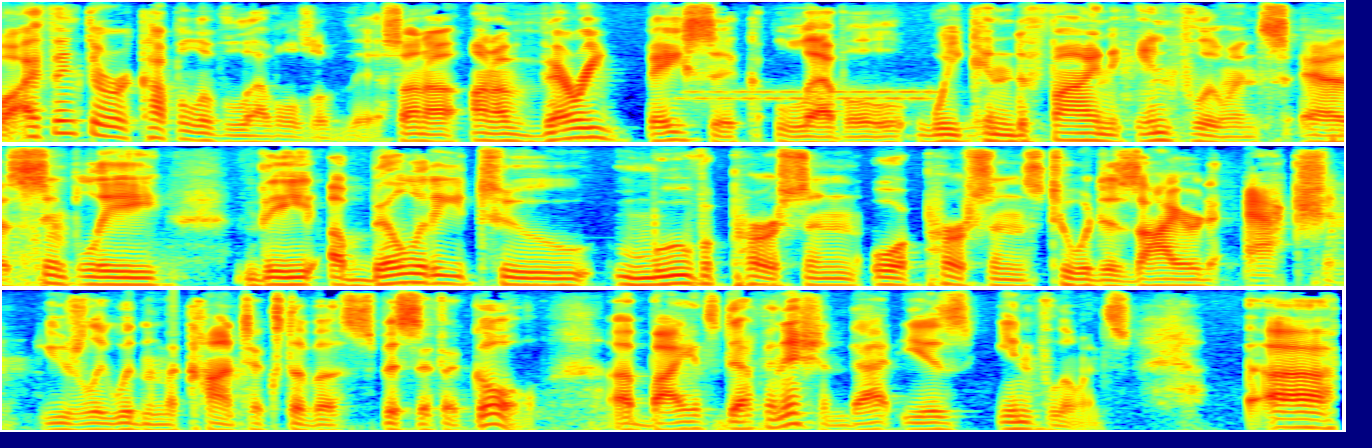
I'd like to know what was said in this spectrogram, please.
Well, I think there are a couple of levels of this. On a on a very basic level, we can define influence as simply the ability to move a person or persons to a desired action, usually within the context of a specific goal. Uh, by its definition, that is influence. Uh,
